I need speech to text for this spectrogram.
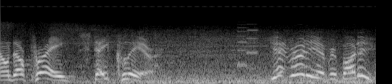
Found our prey. Stay clear. Get ready, everybody.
